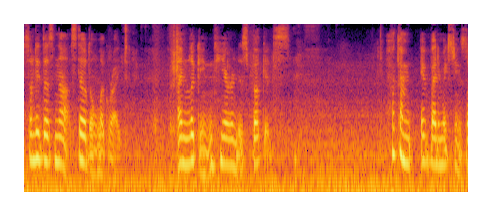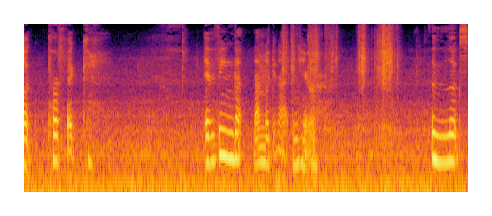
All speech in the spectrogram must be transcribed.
Something does not, still don't look right. I'm looking here in this buckets. How come everybody makes things look perfect? Everything that I'm looking at in here looks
